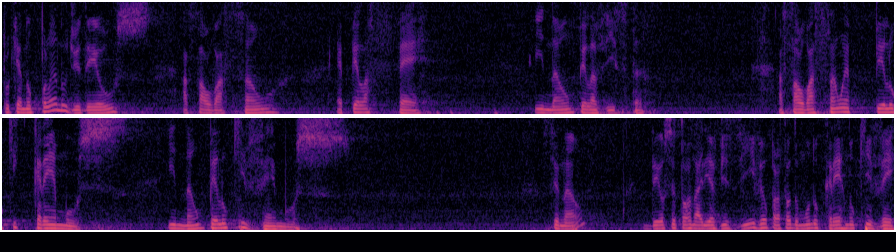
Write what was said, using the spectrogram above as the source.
porque no plano de Deus, a salvação é pela fé e não pela vista. A salvação é pelo que cremos e não pelo que vemos. Senão, Deus se tornaria visível para todo mundo crer no que vê.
